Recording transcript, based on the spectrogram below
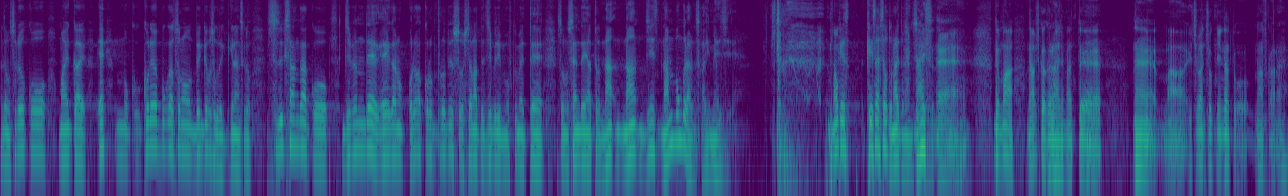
でもそれをこう毎回えもうこれは僕はその勉強不足でいけないんですけど鈴木さんがこう自分で映画の俺はこのプロデュースをしたなってジブリも含めてその宣伝やったら何何何本ぐらいあるんですか？イメージ。計算したことないと思うんですないですね。でまあナウシカから始まってねまあ一番直近だとなんですかね。うん、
